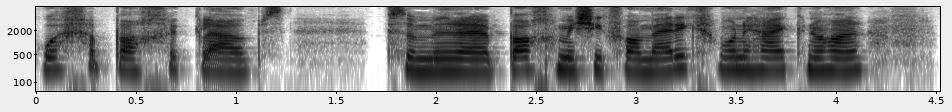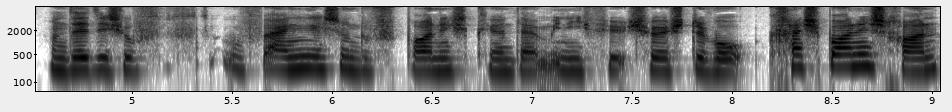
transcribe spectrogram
Kuchen gebacken, glaube ich. So eine Backmischung von Amerika, die ich heimgenommen habe. Und dort ist auf, auf Englisch und auf Spanisch und dann hat meine Schwester, die kein Spanisch kann,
